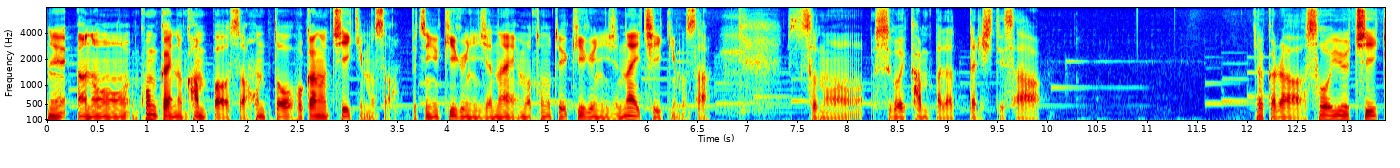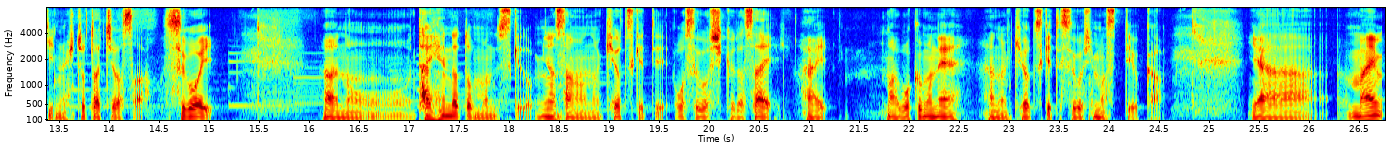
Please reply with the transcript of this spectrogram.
ね、あのー、今回の寒波はさ、本当他の地域もさ、別に雪国じゃない、もともと雪国じゃない地域もさ、その、すごい寒波だったりしてさ、だからそういう地域の人たちはさ、すごい、あのー、大変だと思うんですけど、皆さんあの気をつけてお過ごしください。はい。まあ僕もね、あの気をつけて過ごしますっていうか、いや、前、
